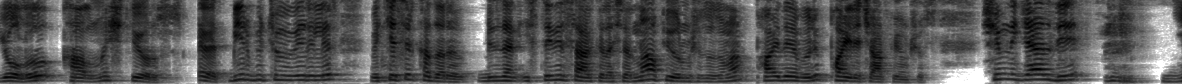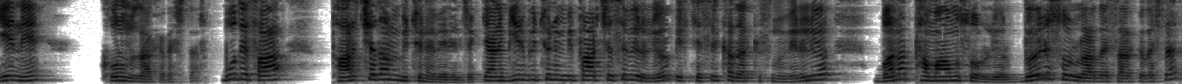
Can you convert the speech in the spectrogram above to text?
yolu kalmış diyoruz. Evet bir bütün verilir ve kesir kadarı bizden istenirse arkadaşlar ne yapıyormuşuz o zaman? Paydaya bölüp pay ile çarpıyormuşuz. Şimdi geldi yeni konumuz arkadaşlar. Bu defa parçadan bütüne verilecek. Yani bir bütünün bir parçası veriliyor. Bir kesir kadar kısmı veriliyor. Bana tamamı soruluyor. Böyle sorularda ise arkadaşlar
